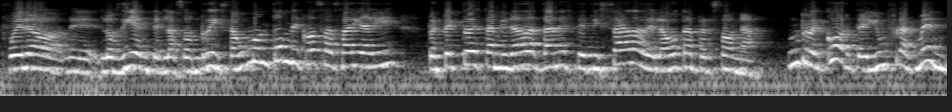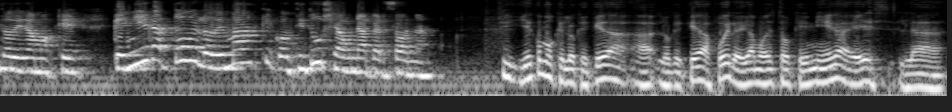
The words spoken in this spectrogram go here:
fueron eh, los dientes, la sonrisa, un montón de cosas hay ahí respecto a esta mirada tan estetizada de la otra persona. Un recorte y un fragmento, digamos, que, que niega todo lo demás que constituye a una persona. Sí, y es como que lo que queda, lo que queda afuera, digamos, esto que niega es la,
